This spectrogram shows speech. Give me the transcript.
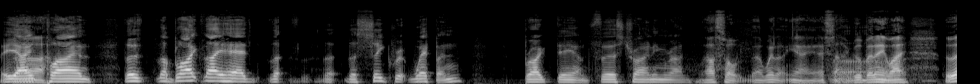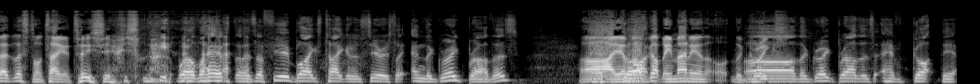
He ain't Ah. playing. The the bloke they had, the, the the secret weapon, broke down. First training run. I thought, uh, well, yeah, that's not good. But anyway, let- let's not take it too seriously. Well, they have, there's a few blokes taking it seriously, and the Greek brothers. oh, yeah, well, got- I've got my money on the, the Greeks. Oh, the Greek brothers have got their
